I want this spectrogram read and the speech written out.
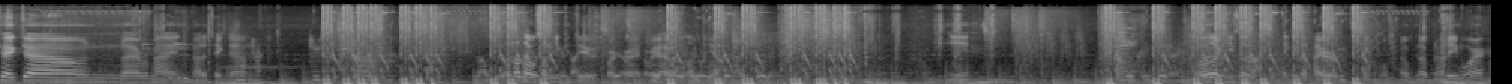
Take down. Never mind, not a takedown. I thought that was something you could do in Far Cry, or maybe I haven't unlocked it yet. Yeah. Oh look, he's a. I think he's a higher. Nope, nope, not anymore.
